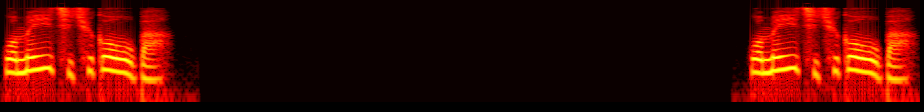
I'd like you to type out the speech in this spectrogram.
我们一起去购物吧。我们一起去购物吧。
